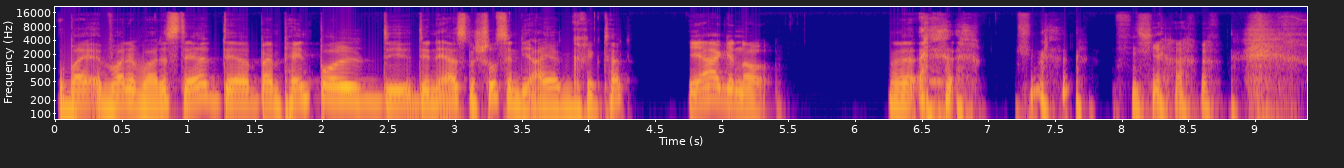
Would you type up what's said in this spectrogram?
Wobei, warte, war das der, der beim Paintball die, den ersten Schuss in die Eier gekriegt hat? Ja, genau. Ja.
